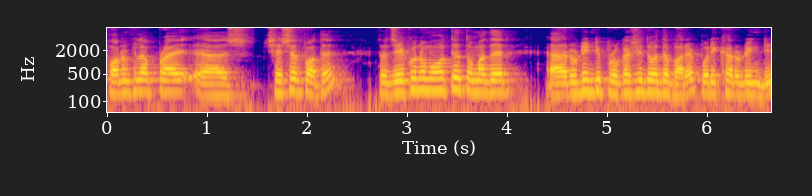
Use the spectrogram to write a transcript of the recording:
ফর্ম ফিল প্রায় শেষের পথে। তো যে কোনো মুহূর্তে তোমাদের রুটিনটি প্রকাশিত হতে পারে পরীক্ষা রুটিনটি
